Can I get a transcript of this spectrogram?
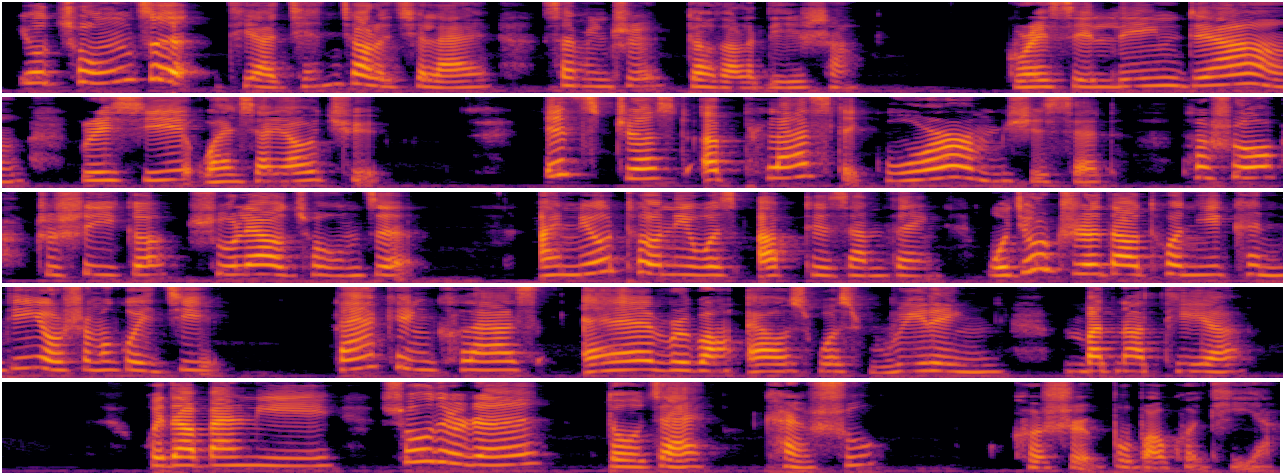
有虫子！Tia 尖叫了起来，三明治掉到了地上。Gracie leaned down. Gracie 弯下腰去。It's just a plastic worm, she said. 她说这是一个塑料虫子。I knew Tony was up to something. 我就知道托尼肯定有什么诡计。Back in class, everyone else was reading, but not Tia. 回到班里，所有的人都在看书，可是不包括 Tia.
